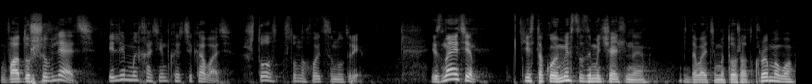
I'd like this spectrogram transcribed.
воодушевлять или мы хотим критиковать? Что, что находится внутри? И знаете, есть такое место замечательное, давайте мы тоже откроем его.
